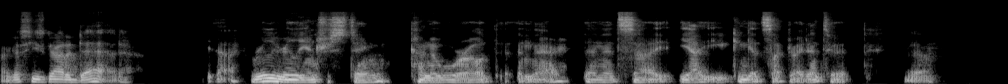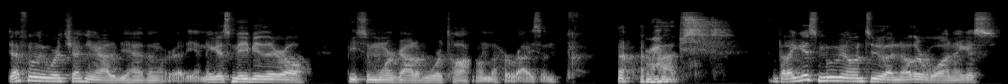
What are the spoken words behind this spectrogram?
I guess he's got a dad. Yeah, really, really interesting kind of world in there. Then it's uh yeah, you can get sucked right into it. Yeah, definitely worth checking out if you haven't already. And I guess maybe there'll be some more God of War talk on the horizon. Perhaps. But I guess moving on to another one, I guess,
